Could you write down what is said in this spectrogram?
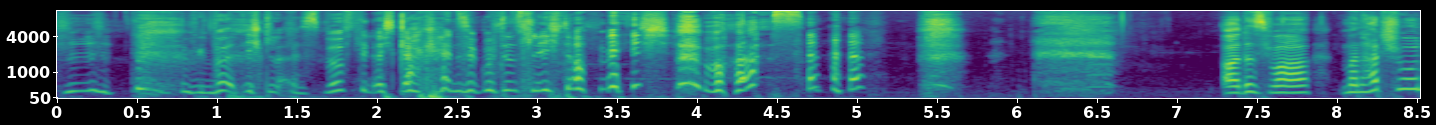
Ich es wirft vielleicht gar kein so gutes Licht auf mich. Was? Aber das war, man hat schon,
